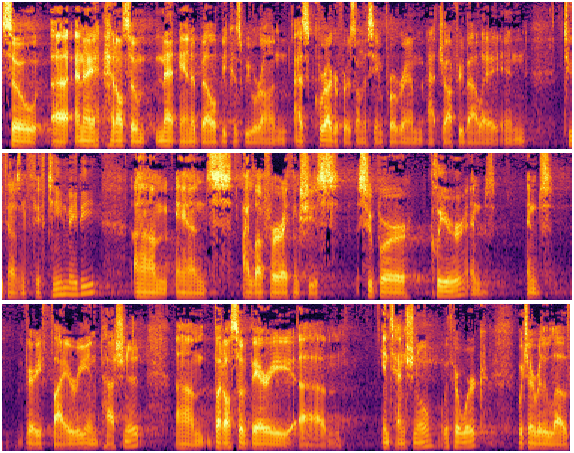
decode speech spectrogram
so, uh, and I had also met Annabelle because we were on as choreographers on the same program at Joffrey Ballet in 2015, maybe. Um, and I love her. I think she's super clear and and very fiery and passionate, um, but also very um, intentional with her work, which I really love.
